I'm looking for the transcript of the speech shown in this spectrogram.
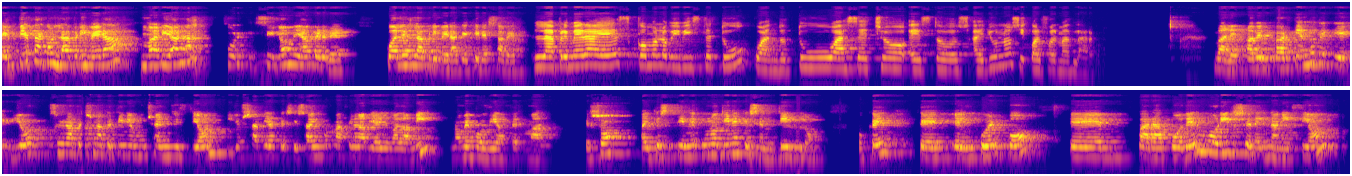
Empieza con la primera, Mariana, porque si no me voy a perder. ¿Cuál es la primera que quieres saber? La primera es cómo lo viviste tú cuando tú has hecho estos ayunos y cuál fue el más largo. Vale, a ver, partiendo de que yo soy una persona que tiene mucha intuición y yo sabía que si esa información había llegado a mí, no me podía hacer mal. Eso hay que, uno tiene que sentirlo, ¿ok? Que el cuerpo, eh, para poder morirse de inanición, o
